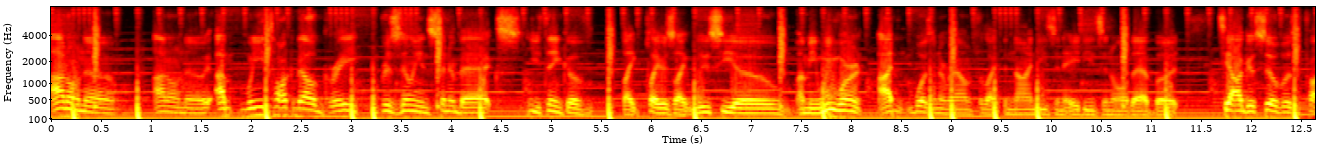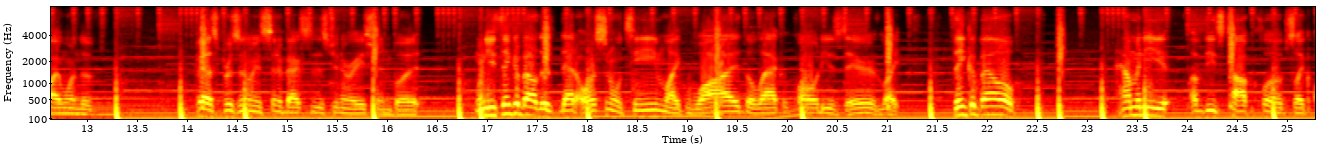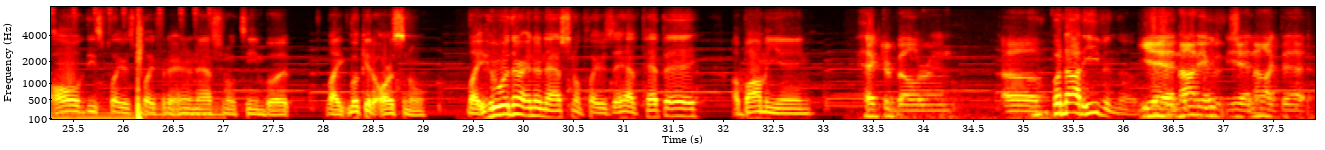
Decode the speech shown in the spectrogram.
I don't know. I don't know. i when you talk about great Brazilian center backs, you think of like players like Lucio. I mean, we weren't. I wasn't around for like the '90s and '80s and all that, but Thiago Silva is probably one of the best Brazilian center backs of this generation. But when you think about the, that Arsenal team, like why the lack of quality is there, like think about how many of these top clubs, like all of these players, play for the international team, but like look at Arsenal. Like, who are their international players? They have Pepe, Aubameyang, Hector Bellerin. Uh, but not even though. He yeah, doesn't even. Yeah, not like that.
